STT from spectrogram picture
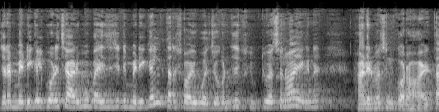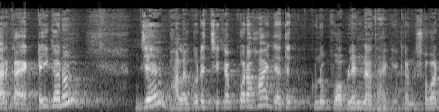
যারা মেডিকেল করেছে আর্মি বা এসএসজি মেডিকেল তারা সবাই বলছে। ওখানে যে ফিফটি পার্সেন্ট হয়, এখানে হান্ড্রেড পার্সেন্ট করা হয়। তার একটাই কারণ যে ভালো করে চেক আপ করা হয় যাতে কোনো প্রবলেম না থাকে। কারণ সবার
